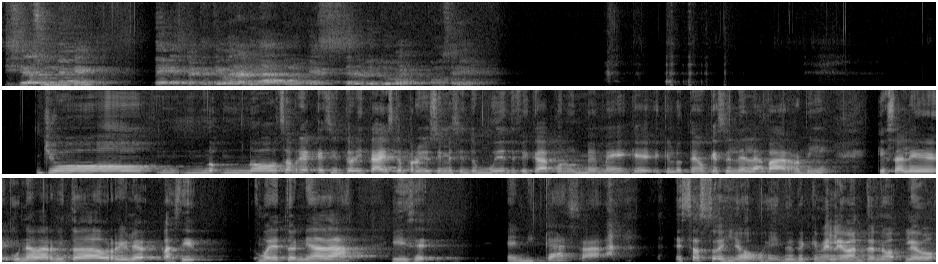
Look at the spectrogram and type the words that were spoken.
Si hicieras un meme de expectativa y realidad de lo que es ser un youtuber, ¿cómo sería? Yo no, sabría qué decirte ahorita este, pero yo sí me siento muy identificada con un meme que, que lo tengo, que es el de la Barbie, que sale una Barbie toda horrible, así moretoneada y dice, en mi casa. Esa soy yo, güey, desde que me levanto, ¿no? Luego,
